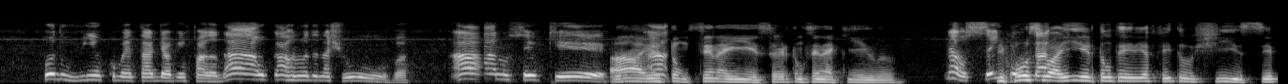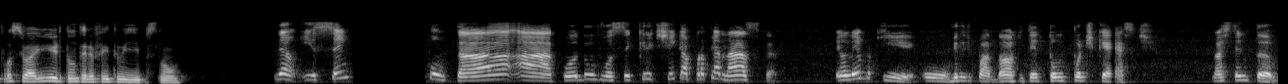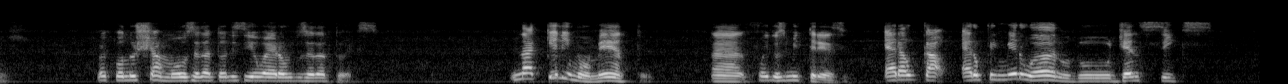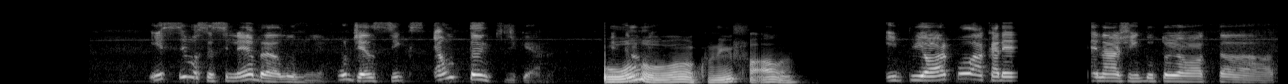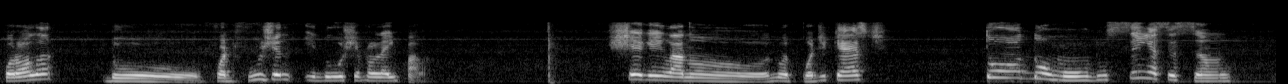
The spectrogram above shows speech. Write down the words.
Quando vinha um comentário de alguém falando: Ah, o carro não anda na chuva. Ah, não sei o que. Ah, Ayrton ah, Senna é isso, Ayrton Senna é aquilo. Não, sem Se contar... fosse o Ayrton, teria feito o X. Se fosse o Ayrton, teria feito o Y. Não, e sem contar a, quando você critica a própria NASCAR. Eu lembro que o Vida de Paddock tentou um podcast. Nós tentamos. Foi quando chamou os redatores e eu era um dos redatores. Naquele momento, uh, foi 2013, era o, era o primeiro ano do Gen 6 e se você se lembra, Lurinha, o Gen 6 é um tanque de guerra. Ô, louco, nem fala. E pior com a carenagem do Toyota Corolla, do Ford Fusion e do Chevrolet Impala. Cheguei lá no, no podcast, todo mundo, sem exceção,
